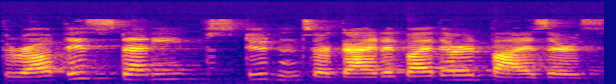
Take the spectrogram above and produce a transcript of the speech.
Throughout this study, students are guided by their advisors.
